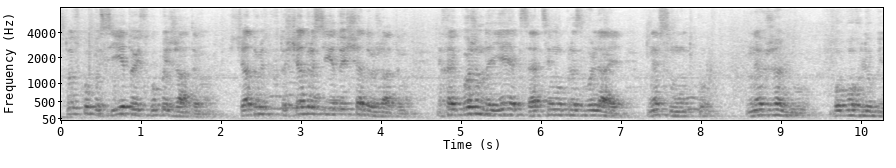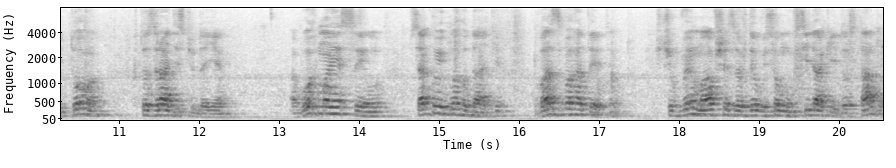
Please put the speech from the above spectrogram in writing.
Хто скупо сіє, той скупо й жатиме. Щедро, хто щедро сіє, той щедро жатиме. Нехай кожен дає, як серце йому призволяє, не в смутку, не в жалю, бо Бог любить того, хто з радістю дає. А Бог має силу всякої благодаті вас збагатити щоб ви, мавши завжди в усьому всілякий достаток,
